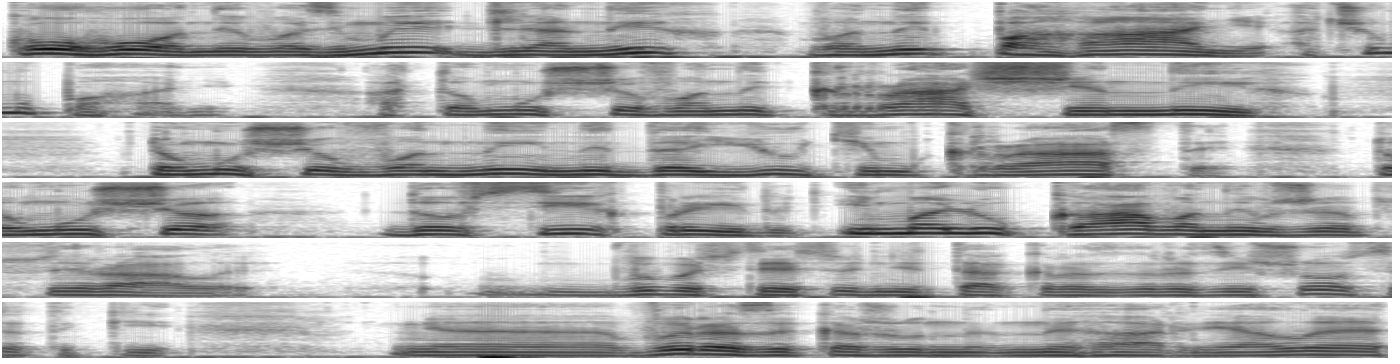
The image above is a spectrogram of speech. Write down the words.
кого не возьми, для них вони погані. А чому погані? А тому, що вони краще них, тому що вони не дають їм красти, тому що до всіх прийдуть. І малюка вони вже обсирали. Вибачте, я сьогодні так розійшовся, такі е, вирази кажу негарні, але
